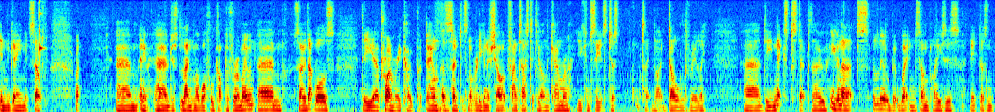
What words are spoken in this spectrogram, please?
in the game itself. Right, um, anyway, uh, just land my waffle copter for a moment. Um, so that was the uh, primary coat put down. As I said, it's not really going to show up fantastically on the camera. You can see it's just like dulled really. Uh, the next step though, even though that's a little bit wet in some places, it doesn't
